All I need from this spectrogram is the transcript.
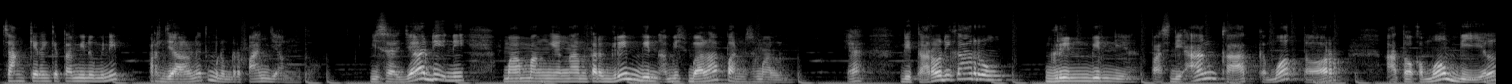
cangkir yang kita minum ini perjalanannya itu benar-benar panjang tuh. Bisa jadi nih mamang yang nganter green bean habis balapan semalam ya ditaruh di karung green bean-nya pas diangkat ke motor atau ke mobil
